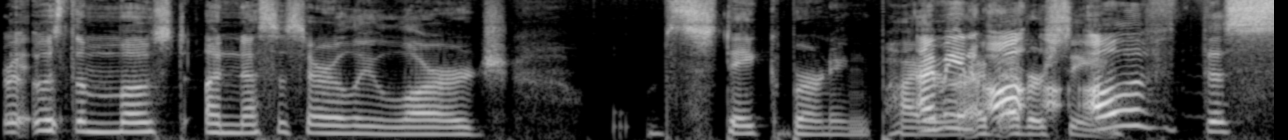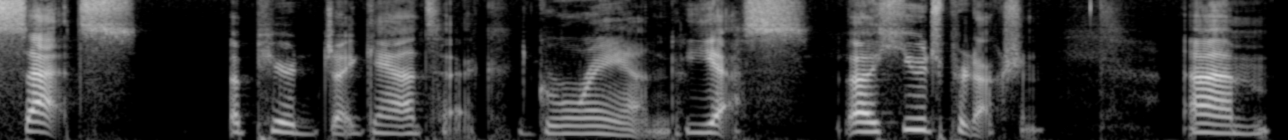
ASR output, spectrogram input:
It was the most unnecessarily large stake burning pyre I mean, I've all, ever seen. all of the sets appeared gigantic. grand. Yes, a huge production. Um,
